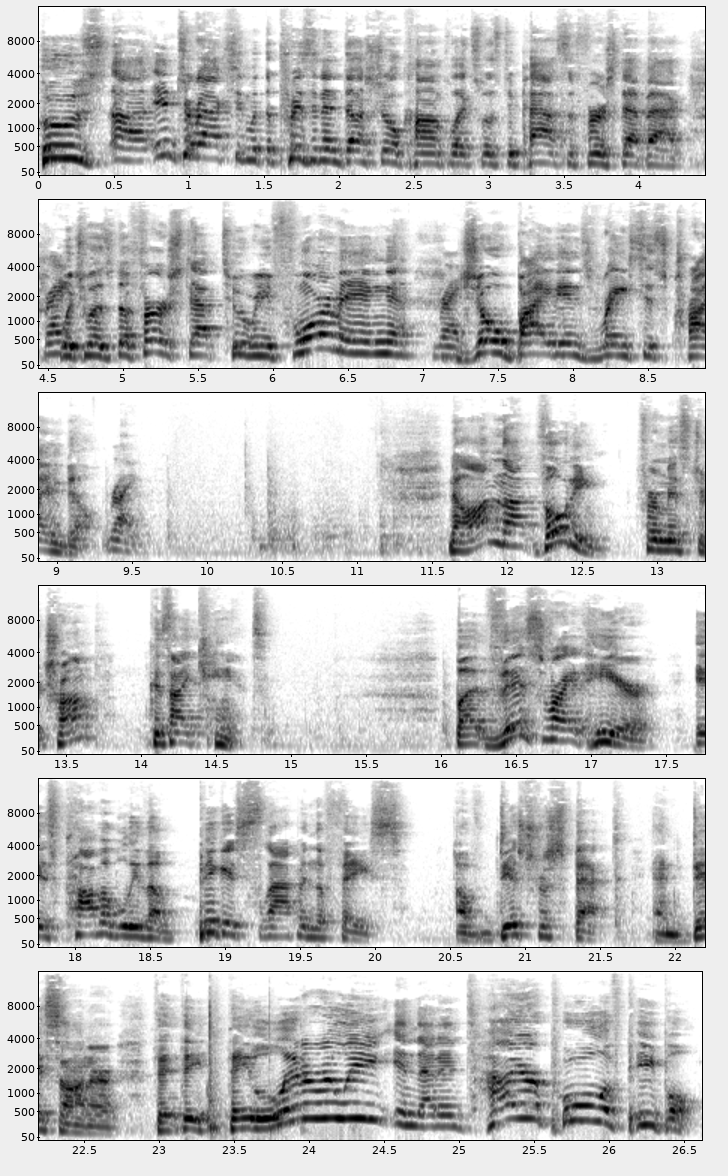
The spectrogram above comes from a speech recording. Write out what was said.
whose uh, interaction with the prison industrial complex was to pass the First Step Act, Right. which was the first step to reforming Right. Joe Biden's racist crime bill. Right. Now, I'm not voting for Mr. Trump because I can't. But this right here is probably the biggest slap in the face of disrespect and dishonor that they, they literally, in that entire pool of people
